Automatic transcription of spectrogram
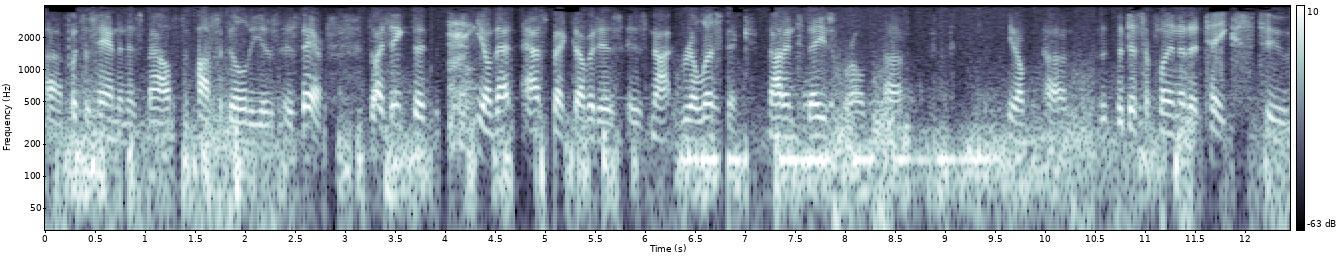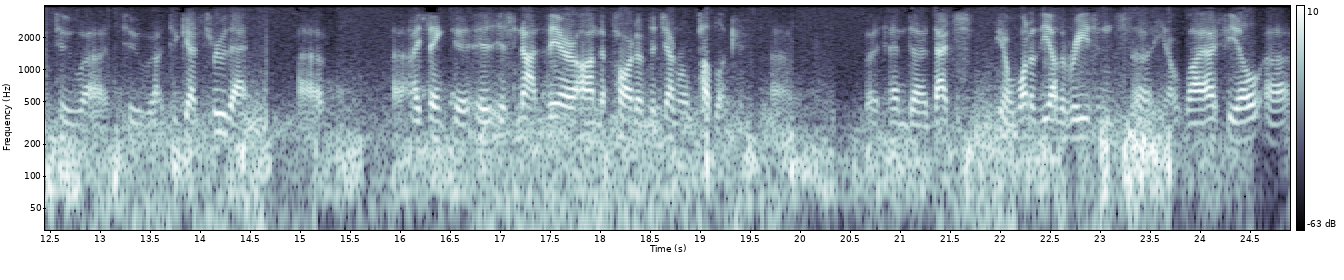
uh, puts his hand in his mouth, the possibility is, is there. So I think that you know that aspect of it is is not realistic, not in today's world. Um, you know, uh, the, the discipline that it takes to to uh, to uh, to get through that, uh, I think, is not there on the part of the general public. And uh, that's you know one of the other reasons uh, you know why I feel uh,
